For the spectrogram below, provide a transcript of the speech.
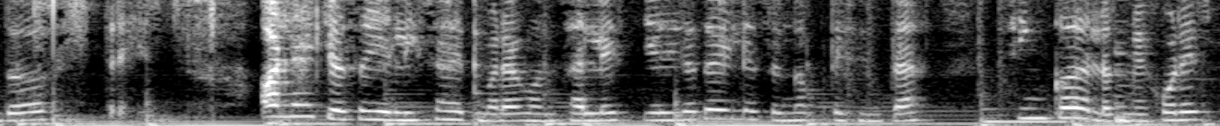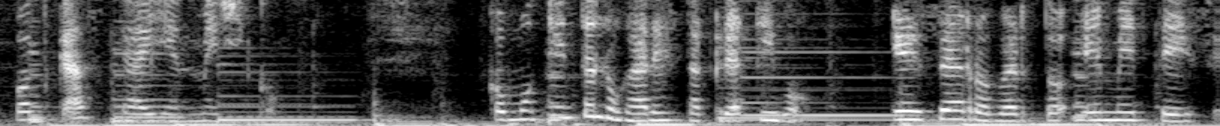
2, 3. Hola, yo soy Elizabeth Mora González y el día de hoy les vengo a presentar 5 de los mejores podcasts que hay en México. Como quinto lugar está Creativo, que es de Roberto MTZ.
